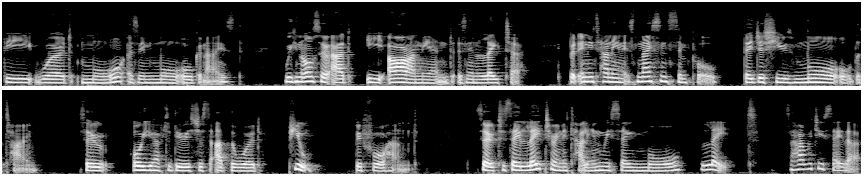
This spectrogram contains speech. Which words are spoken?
the word more, as in more organized. We can also add er on the end, as in later. But in Italian, it's nice and simple. They just use more all the time. So all you have to do is just add the word più beforehand. So to say later in Italian, we say more late. So how would you say that?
